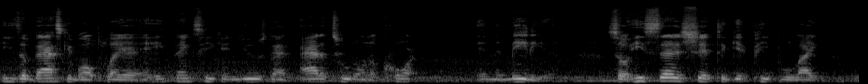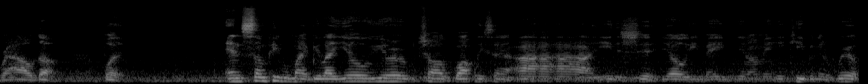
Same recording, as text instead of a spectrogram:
he's a basketball player and he thinks he can use that attitude on the court in the media. So he says shit to get people like riled up. But and some people might be like, yo, you heard Charles Barkley saying, ah ha ha, he the shit, yo, he made you know what I mean, he keeping it real.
